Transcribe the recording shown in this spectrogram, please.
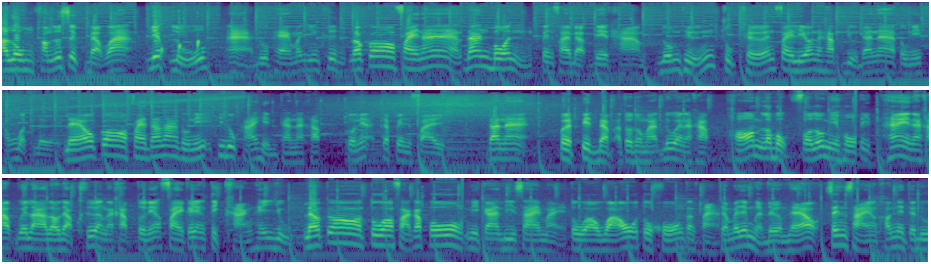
อารมณ์ความรู้สึกแบบว่าเรียบหรูอ่าดูแพงมากยิ่งขึ้น แล้วก็ไฟหน้าด้านบนเป็นไฟแบบ daytime รวมถึงฉุกเฉินไฟเลี้ยวนะครับ อยู่ด้านหน้าตรงนี้ทั้งหมดเลย แล้วก็ไฟด้านล่างตรงนี้ที่ลูกค้าเห็นกันนะครับ ตัวนี้จะเป็นไฟด้านหน้าเปิดปิดแบบอัตโนมัติด้วยนะครับ พร้อมระบบ Follow Me Home ติดให้นะครับ เวลาเราดับเครื่องนะครับ ตัวนี้ไฟก็ยังติดค้างให้อยู่ แล้วก็ตัวฝากระโปรงมีการดีไซน์ใหม่ ตัวเว้าตัวโค้งต่างๆ จะไม่ได้เหมือนเดิมแล้ว เส้นสายของเขาเนี่ยจะดู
